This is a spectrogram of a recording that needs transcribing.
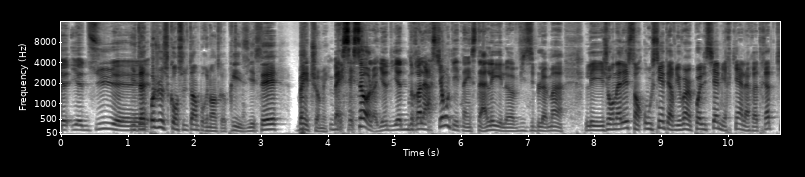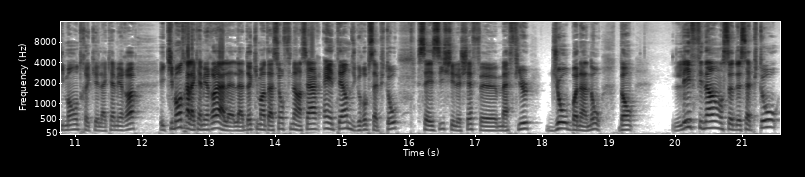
a, dû. Euh, il était pas juste consultant pour une entreprise, il était ben chumé. Ben c'est ça, là. Il y, a, il y, a, une relation qui est installée, là, visiblement. Les journalistes ont aussi interviewé un policier américain à la retraite qui montre que la caméra et qui montre à la caméra la, documentation financière interne du groupe Saputo saisie chez le chef euh, mafieux Joe Bonanno. Donc, les finances de Saputo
